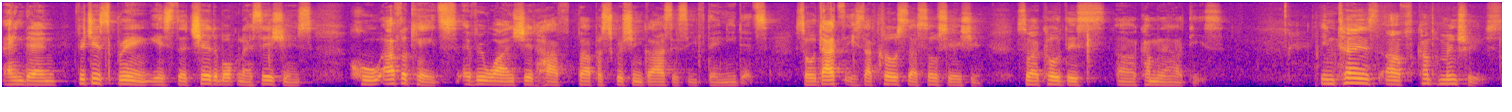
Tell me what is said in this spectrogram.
And then Vision Spring is the charitable organizations who advocates everyone should have prescription glasses if they need it. So that is a close association. So I call this uh, commonalities. In terms of complementaries,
